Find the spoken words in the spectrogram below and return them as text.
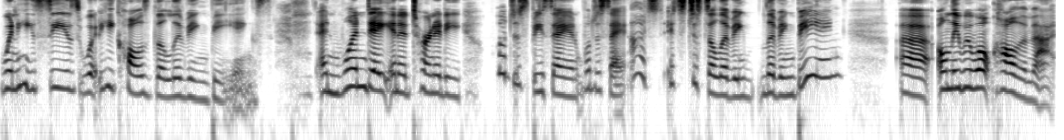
When he sees what he calls the living beings. And one day in eternity, we'll just be saying, we'll just say, oh, it's, it's just a living, living being. Uh, only we won't call them that.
